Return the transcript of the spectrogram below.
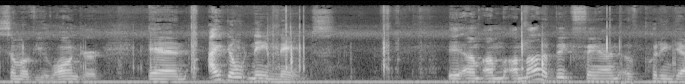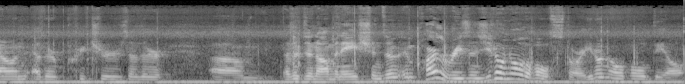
some of you longer and I don't name names. I'm, I'm, I'm not a big fan of putting down other preachers, other um, other denominations, and, and, part of the reason is you don't know the whole story, you don't know the whole deal,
